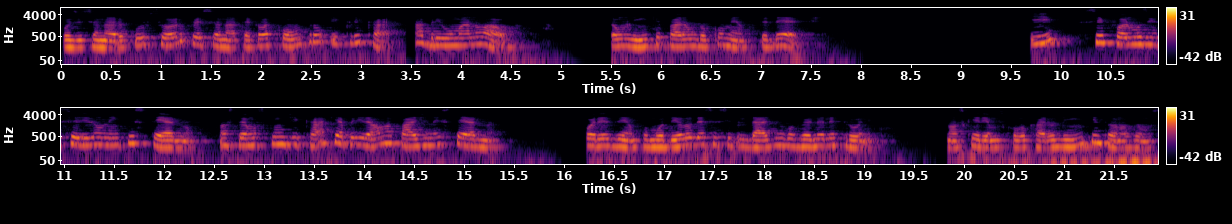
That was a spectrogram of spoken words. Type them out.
posicionar o cursor, pressionar a tecla Ctrl e clicar. Abriu o manual. Então, link para um documento PDF. E se formos inserir um link externo, nós temos que indicar que abrirá uma página externa. Por exemplo, modelo de acessibilidade em governo eletrônico. Nós queremos colocar o link, então nós vamos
